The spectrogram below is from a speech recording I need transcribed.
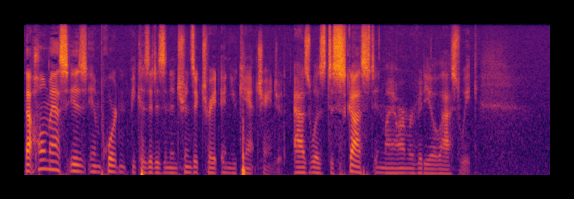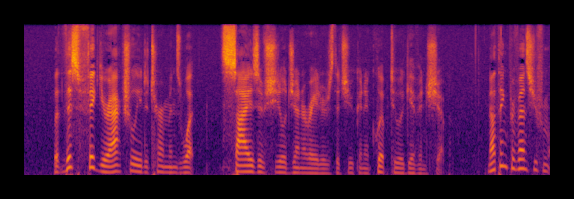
That hull mass is important because it is an intrinsic trait and you can't change it, as was discussed in my armor video last week. But this figure actually determines what size of shield generators that you can equip to a given ship. Nothing prevents you from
